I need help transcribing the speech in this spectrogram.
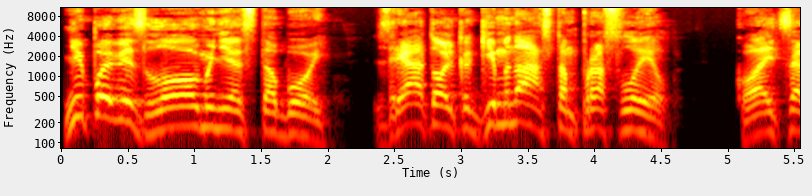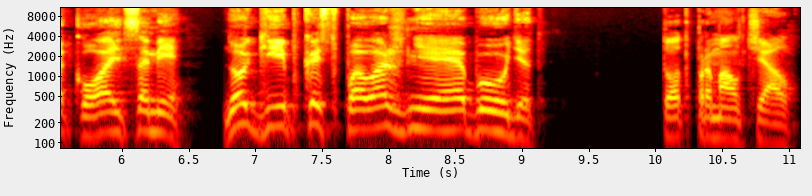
«Не повезло мне с тобой! Зря только гимнастом прослыл! Кольца кольцами, но гибкость поважнее будет!» Тот промолчал.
